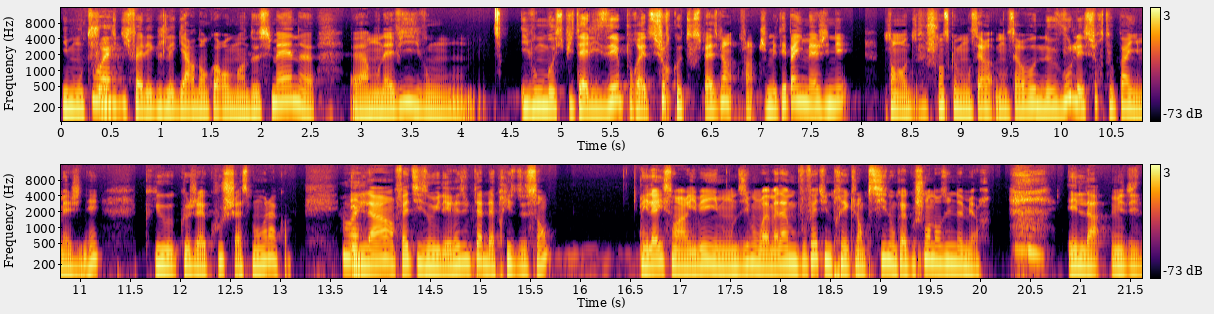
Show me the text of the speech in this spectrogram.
Ils m'ont toujours dit qu'il fallait que je les garde encore au moins deux semaines. Euh, à mon avis, ils vont, ils vont m'hospitaliser pour être sûr que tout se passe bien. Enfin, je m'étais pas imaginé Enfin, je pense que mon, mon, cerveau ne voulait surtout pas imaginer que, que j'accouche à ce moment-là. Quoi. Et là, en fait, ils ont eu les résultats de la prise de sang. Et là, ils sont arrivés, ils m'ont dit Bon, bah, madame, vous faites une prééclampsie, donc accouchement dans une demi-heure. Et là, j'ai dit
